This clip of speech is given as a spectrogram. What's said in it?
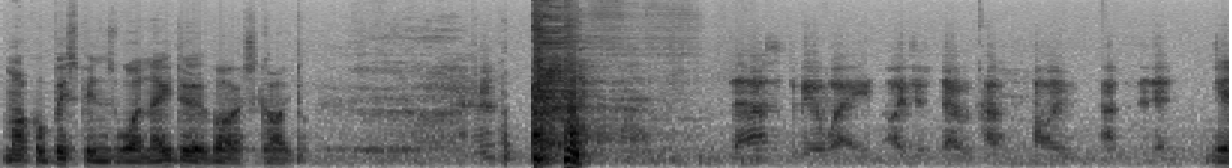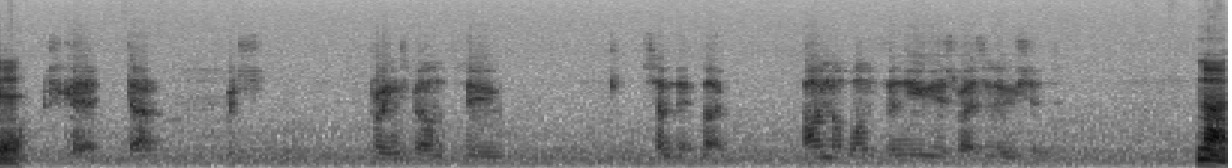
Michael Bisping's one. They do it via Skype. There has to be a way. I just don't have time at the minute Yeah, to get it done. Which brings me on to something like I'm not one for New Year's resolutions, no,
